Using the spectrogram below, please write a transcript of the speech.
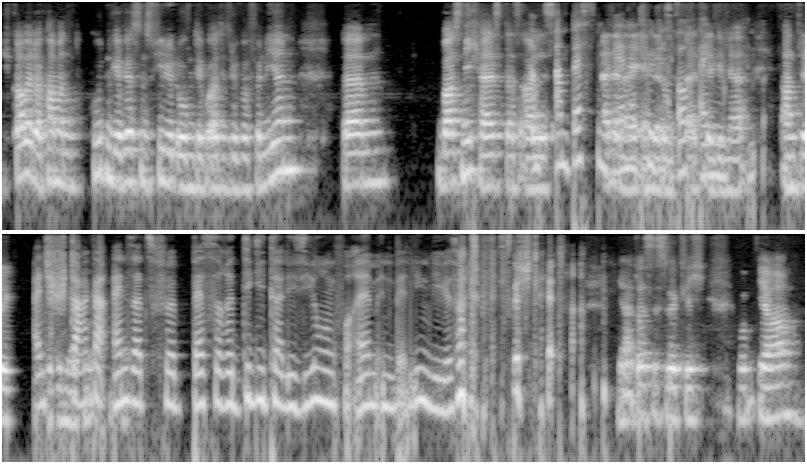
ich glaube, da kann man guten Gewissens viele lobende Worte drüber verlieren. Ähm, was nicht heißt, dass alles. Am, am besten wäre natürlich auch ein, ein starker Einsatz für bessere Digitalisierung, vor allem in Berlin, wie wir es heute festgestellt haben. Ja, das ist wirklich, ja.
